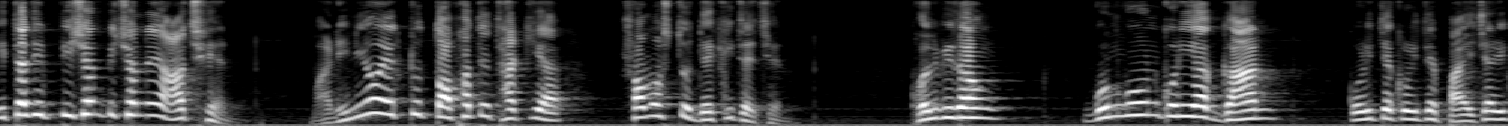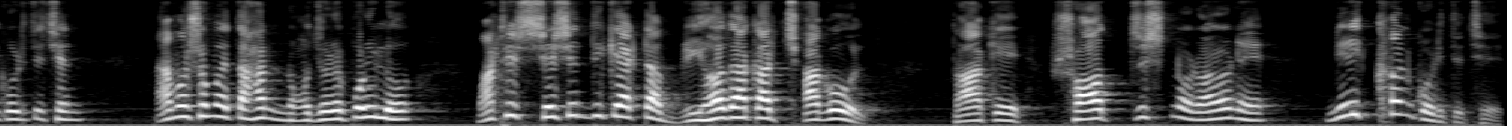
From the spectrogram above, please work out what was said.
ইত্যাদি পিছন পিছনে আছেন। মানিনীও একটু তফাতে থাকিয়া সমস্ত দেখিতেছেন। খলবিদং গুনগুন করিয়া গান করিতে করিতে পাইচারি করিতেছেন। এমন সময় তাহার নজরে পড়িল, মাঠের শেষের দিকে একটা বৃহদাকার ছাগল তাহাকে সতৃষ্ণ নয়নে নিরীক্ষণ করিতেছে।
